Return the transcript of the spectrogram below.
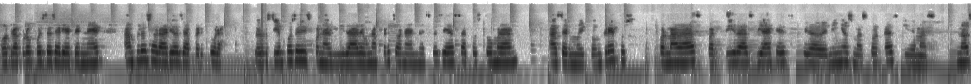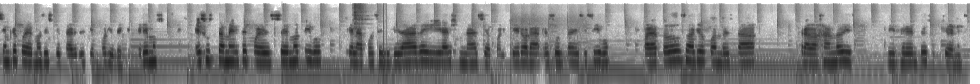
Otra propuesta sería tener amplios horarios de apertura. Los tiempos de disponibilidad de una persona en estos días se acostumbran a ser muy concretos. Jornadas, partidas, viajes, cuidado de niños, mascotas y demás. No siempre podemos disfrutar del tiempo libre que queremos. Es justamente por ese motivo que la posibilidad de ir al gimnasio a cualquier hora resulta decisivo para todo usuario cuando está trabajando diferentes opciones.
